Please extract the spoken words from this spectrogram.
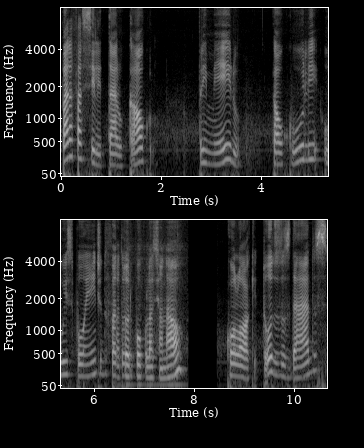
Para facilitar o cálculo, primeiro calcule o expoente do fator populacional, coloque todos os dados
